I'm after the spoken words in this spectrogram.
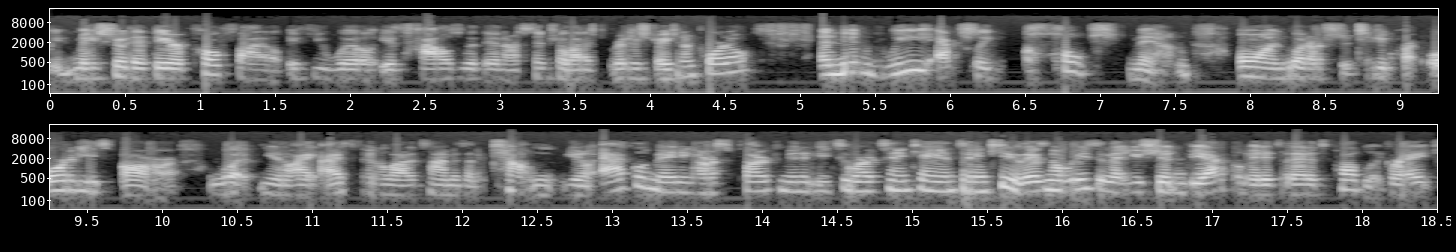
Make sure that their profile, if you will, is housed within our centralized registration portal. And then we actually coach them on what our strategic priorities are. What, you know, I, I spend a lot of time as an accountant, you know, acclimating our supplier community to our 10K and 10Q. There's no reason that you shouldn't be acclimated to that. It's public, right?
